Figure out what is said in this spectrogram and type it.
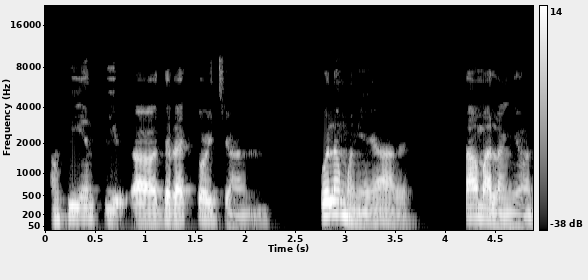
ang PNP uh, director dyan, walang mangyayari. Tama lang yon.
